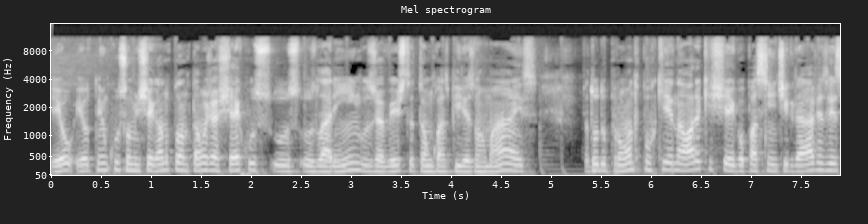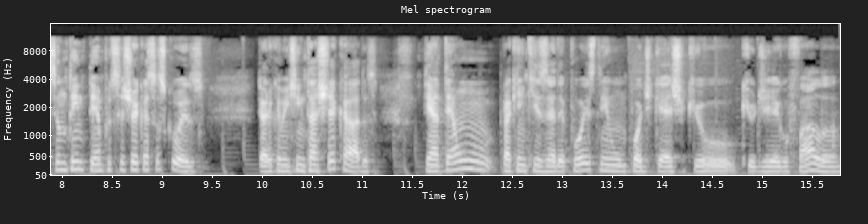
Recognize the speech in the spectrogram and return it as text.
Eu, eu tenho o costume de chegar no plantão, já checo os, os, os laringos, já vejo se estão com as pilhas normais, tá tudo pronto, porque na hora que chega o paciente grave, às vezes você não tem tempo de você checar essas coisas. Teoricamente tem que estar checadas. Tem até um, pra quem quiser depois, tem um podcast que o, que o Diego fala,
